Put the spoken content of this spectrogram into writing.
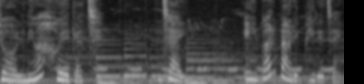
জল নেওয়া হয়ে গেছে। যাই এইবার বাড়ি ফিরে যাই।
